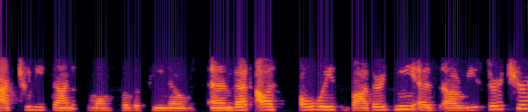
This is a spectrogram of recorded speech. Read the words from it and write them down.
actually done among Filipinos. And that has always bothered me as a researcher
